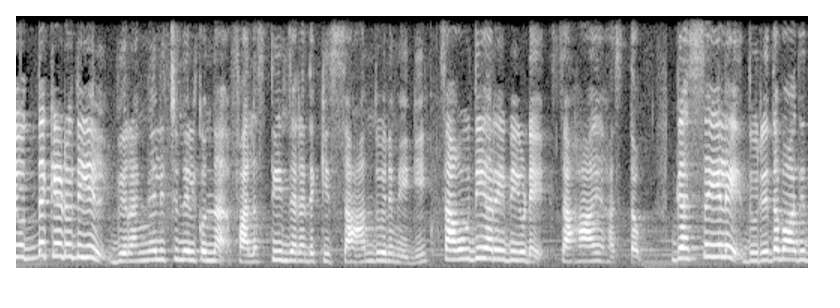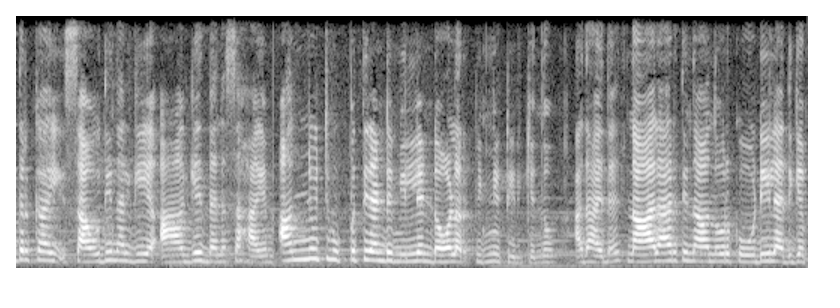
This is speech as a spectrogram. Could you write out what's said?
യുദ്ധക്കെടുതിയിൽ വിറങ്ങലിച്ചു നിൽക്കുന്ന ഫലസ്തീൻ ജനതയ്ക്ക് സാന്ത്വനമേകി സൗദി അറേബ്യയുടെ സഹായഹസ്തം. ഗസയിലെ ദുരിതബാധിതർക്കായി സൗദി നൽകിയ ആകെ ധനസഹായം അഞ്ഞൂറ്റി മുപ്പത്തിരണ്ട് മില്യൺ ഡോളർ പിന്നിട്ടിരിക്കുന്നു. അതായത് നാലായിരത്തി നാനൂറ് കോടിയിലധികം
